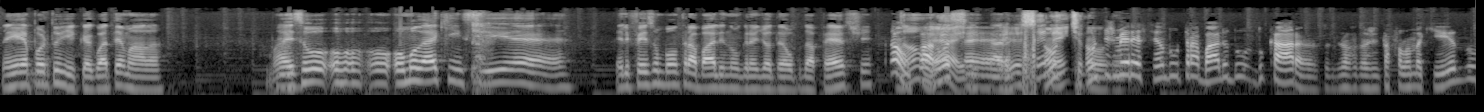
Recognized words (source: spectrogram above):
Nem é Porto Rico, é Guatemala. Mas o, o, o, o moleque em si é. Ele fez um bom trabalho no Grande Hotel Budapeste. Não, Não, claro, é, é, ele é excelente Não, não no- desmerecendo o trabalho do, do cara. A gente tá falando aqui do,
